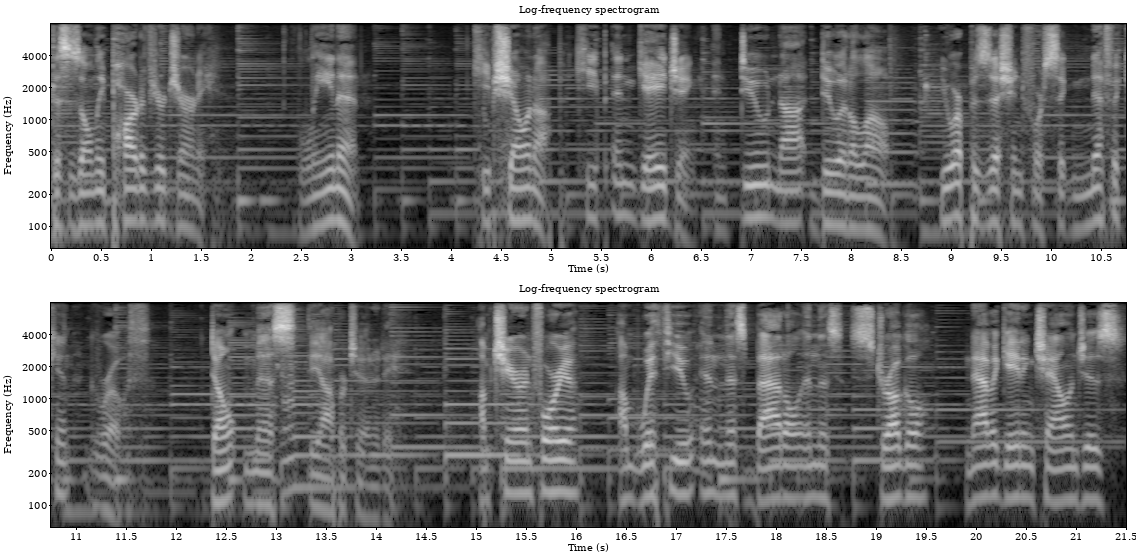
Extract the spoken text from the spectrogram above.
This is only part of your journey. Lean in. Keep showing up. Keep engaging. And do not do it alone. You are positioned for significant growth. Don't miss the opportunity. I'm cheering for you. I'm with you in this battle, in this struggle, navigating challenges.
